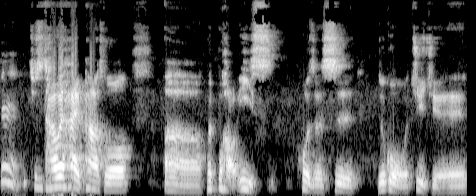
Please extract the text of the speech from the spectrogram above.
嗯。就是他会害怕说，呃，会不好意思，或者是如果我拒绝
